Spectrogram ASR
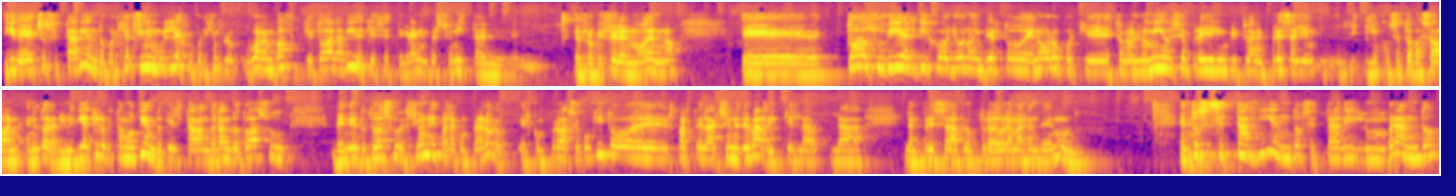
Y de hecho se está viendo, por ejemplo, sin muy lejos, por ejemplo, Warren Buffett, que toda la vida, que es este gran inversionista, el, el Rockefeller moderno, Eh, toda su vida él dijo, yo no invierto en oro porque esto no es lo mío, y siempre él invirtió en empresas y en, y, conceptos basados en, el dólar. Y hoy día, ¿qué es lo que estamos viendo? Que él está abandonando toda su, vendiendo todas sus acciones para comprar oro. Él compró hace poquito eh, parte de las acciones de Barrick, que es la, empresa productora más grande del mundo. Entonces se está viendo, se está vislumbrando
